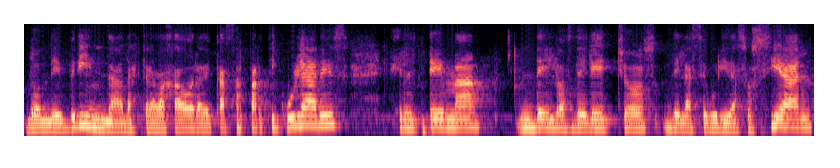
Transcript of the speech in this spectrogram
donde brinda a las trabajadoras de casas particulares el tema de los derechos de la seguridad social,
